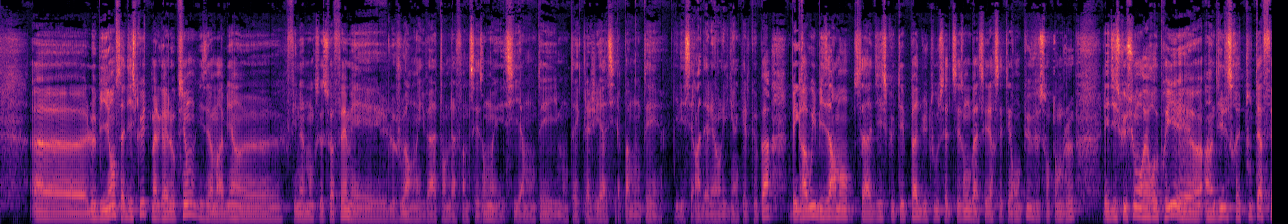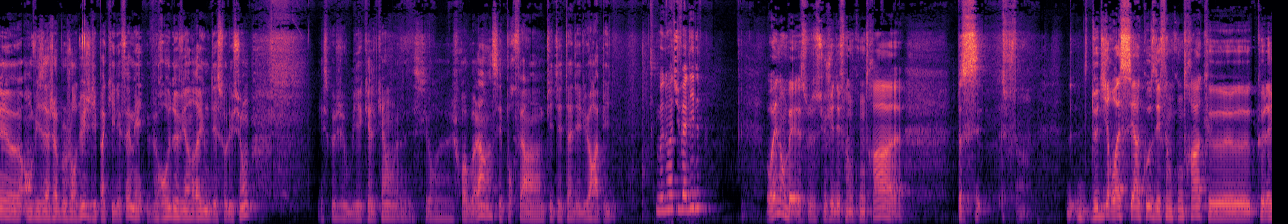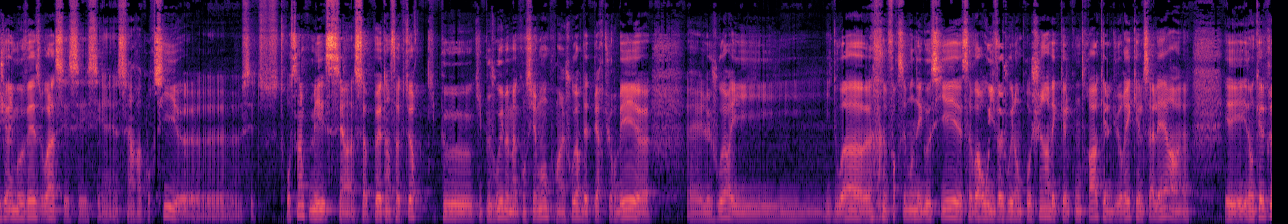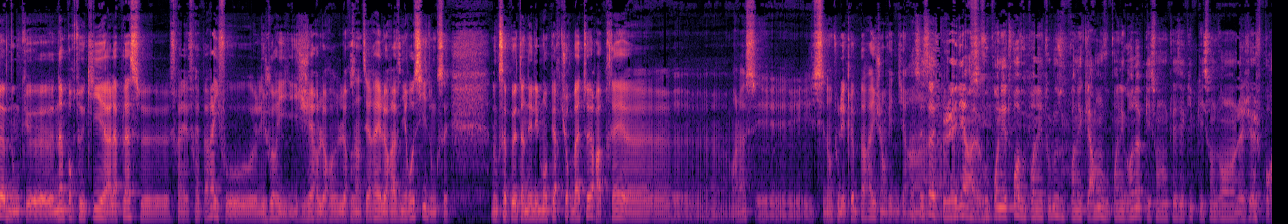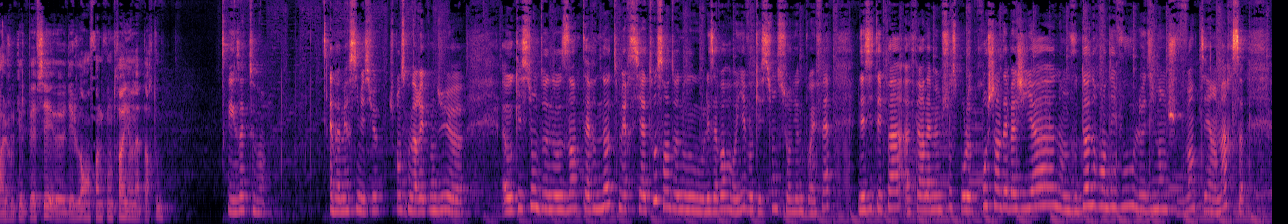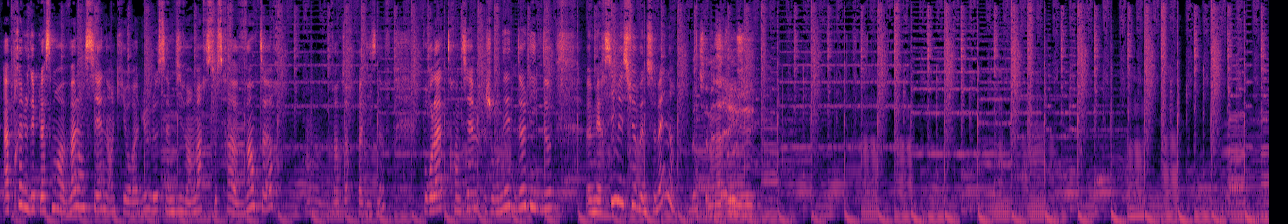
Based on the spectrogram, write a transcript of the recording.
Euh, le bilan, ça discute malgré l'option. Ils aimeraient bien euh, finalement que ce soit fait, mais le joueur, hein, il va attendre la fin de saison et s'il a monté, il monte avec la GA. S'il a pas monté, il essaiera d'aller en Ligue 1 quelque part. Begraoui, bizarrement, ça a discuté pas du tout cette saison. Bah, C'est-à-dire c'était rompu vu son temps de jeu. Les discussions auraient repris et euh, un deal serait tout à fait envisageable aujourd'hui. Je dis pas qu'il est fait, mais redeviendrait une des solutions. Est-ce que j'ai oublié quelqu'un sur Je crois voilà, hein, c'est pour faire un petit état des lieux rapide. Benoît, tu valides? Ouais, non, mais le sujet des fins de contrat, euh, parce que de, dire ouais c'est à cause des fins de contrat que que la GA est mauvaise, voilà, c'est c'est c'est un raccourci, euh, c'est trop simple, mais c'est ça peut être un facteur qui peut qui peut jouer même inconsciemment pour un joueur d'être perturbé. Euh, le joueur, il, il doit forcément négocier, savoir où il va jouer l'an prochain, avec quel contrat, quelle durée, quel salaire et dans quel club. Donc euh, n'importe qui à la place euh, ferait, ferait, pareil. Il faut les joueurs ils, gèrent leurs intérêts et leur avenir aussi. Donc donc ça peut être un élément perturbateur. Après, euh, voilà, c'est dans tous les clubs pareil, j'ai envie de dire. C'est ça ce que j'allais dire. Vous prenez Troyes, vous prenez Toulouse, vous prenez Clermont, vous prenez Grenoble, qui sont donc les équipes qui sont devant la GH pour ajouter le PFC. des joueurs en fin de contrat, il y en a partout. Exactement. Eh ben merci messieurs. Je pense qu'on a répondu euh, aux questions de nos internautes. Merci à tous hein, de nous les avoir envoyés vos questions sur lyon.fr. N'hésitez pas à faire la même chose pour le prochain débat On vous donne rendez-vous le dimanche 21 mars, après le déplacement à Valenciennes, hein, qui aura lieu le samedi 20 mars. Ce sera à 20h, 20h pas 19, pour la 30e journée de Ligue 2. Euh, merci messieurs, bonne semaine. Bonne semaine à tous.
